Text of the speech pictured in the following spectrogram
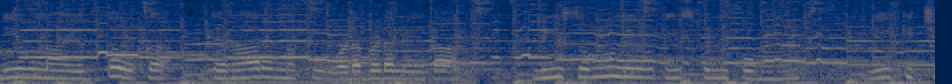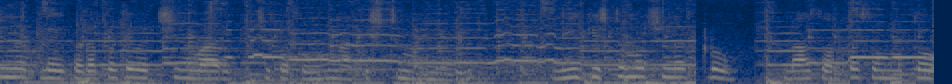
నీవు నా యుద్ధ ఒక ధనారణకు వడబడలేదా? నీ సొమ్ము నీవు తీసుకుని పొమ్ము నీకిచ్చినట్లే గడపటి వచ్చిన వారికి ఇచ్చుటకును నాకు ఇష్టమైనది. నీకు ఇష్టం వచ్చినట్లు నా సొంత సొమ్ముతో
